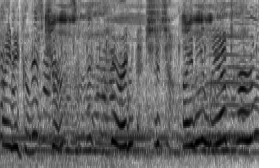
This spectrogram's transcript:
Tiny ghost shirts carrying tiny lanterns.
